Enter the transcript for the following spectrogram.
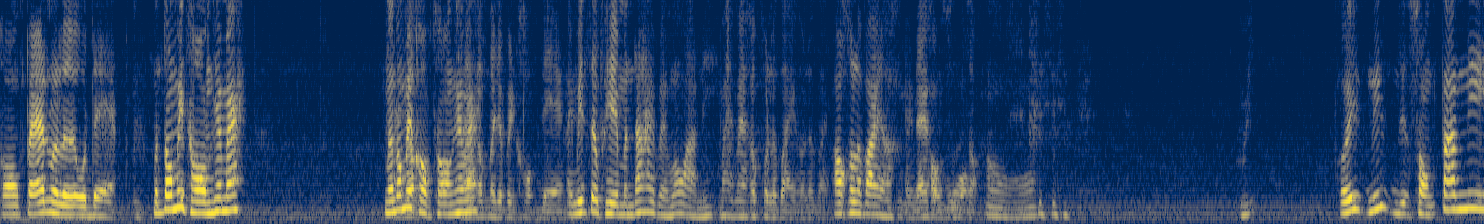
ทองแป๊ดมาเลยโอดแดก มันต้องไม่ทองใช่ไหมมันต้องไม่ขอบทองใช่ไหมครับมันจะเป็นขอบแดงไอ้มิสเตอร์เพย์มันได้ไปเมื่อวานนี้ ไม่ไม่ครับคนละใบคนละใบเอาคนละใบเหรออยากได้ของศูนย์สองอ๋อเฮ้ยนี่เดี๋ยวสองตันนี่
